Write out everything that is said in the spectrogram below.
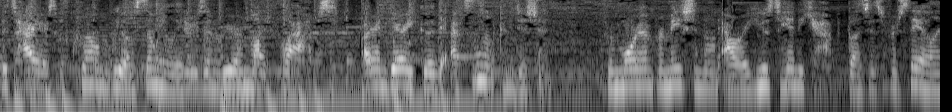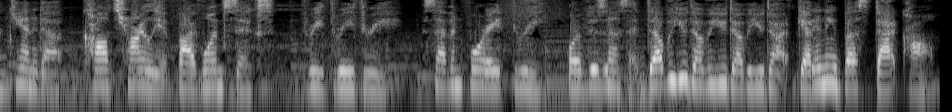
The tires with chrome wheel simulators and rear mud flaps, are in very good excellent condition. For more information on our used handicap buses for sale in Canada, call Charlie at 516-333-7483, or visit us at www.getanybus.com.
